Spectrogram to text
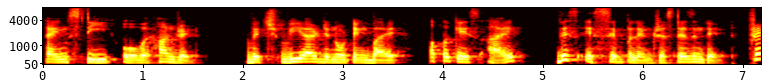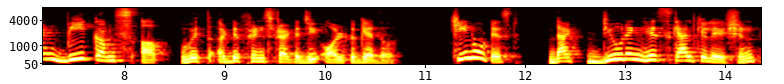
times T over 100, which we are denoting by uppercase I. This is simple interest, isn't it? Friend B comes up with a different strategy altogether. He noticed that during his calculation,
